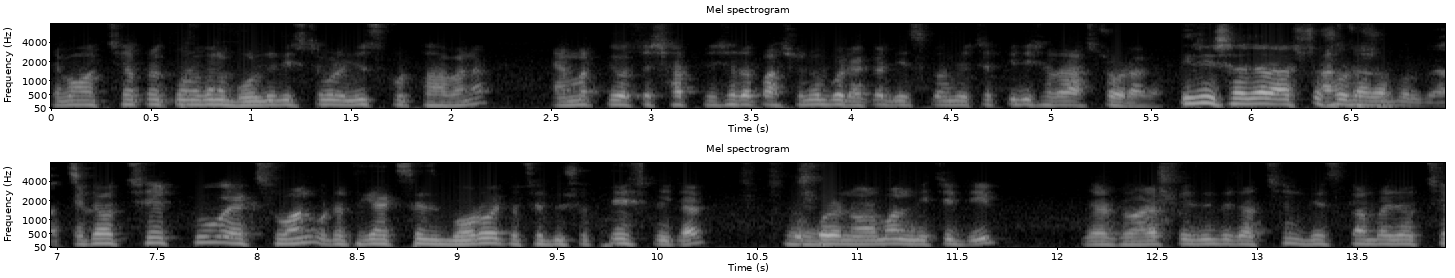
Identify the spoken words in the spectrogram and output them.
এবং হচ্ছে আপনার কোনো ধরনের ভোল্টেজ স্টেবল ইউজ করতে হবে না। এমআরপি হচ্ছে সাতত্রিশ হাজার পাঁচশো নব্বই টাকা ডিসকাউন্ট হচ্ছে তিরিশ হাজার আটশো টাকা। তিরিশ হাজার 800 টাকা পড়বে আচ্ছা। এটা হচ্ছে টু এক্স ওয়ান ওটা থেকে এক সাইজ বড় এটা হচ্ছে দুশো তেইশ লিটার। উপরে নর্মাল নিচে ডিপ যারা ড্রয়ার পেজ নিতে যাচ্ছেন ডিসকাউন্ট প্রাইস হচ্ছে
